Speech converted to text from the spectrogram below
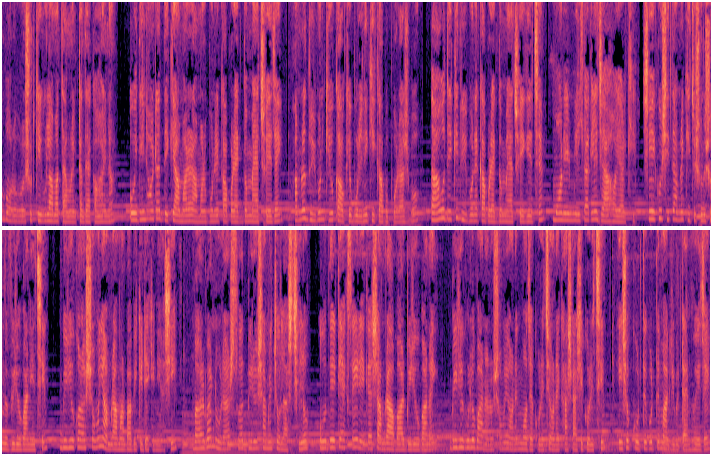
বড় বড় শুটকিগুলো আমার তেমন একটা দেখা হয় না। ওই দিন হঠাৎ দেখে আমার আর আমার বোনের কাপড় একদম ম্যাচ হয়ে যায়। আমরা দুই বোন কেউ কাউকে বলিনি কি কাপড় পরে আসব। তাও দেখি দুই বোনের কাপড় একদম ম্যাচ হয়ে গিয়েছে। মনের মিল থাকলে যা হয় আর কি। সেই খুশিতে আমরা কিছু সুন্দর সুন্দর ভিডিও বানিয়েছি। ভিডিও করার সময় আমরা আমার বাবিকে ডেকে নিয়ে আসি। বারবার নুরার সোয়াদ ভিডিওর সামনে চলে আসছিল। ওদেরকে এক সাইড রেখে আসে আমরা আবার ভিডিও বানাই। ভিডিওগুলো বানানোর সময় অনেক মজা করেছি, অনেক হাসাহাসি করেছি। এইসব করতে করতে মাগরিবের টাইম হয়ে যায়।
